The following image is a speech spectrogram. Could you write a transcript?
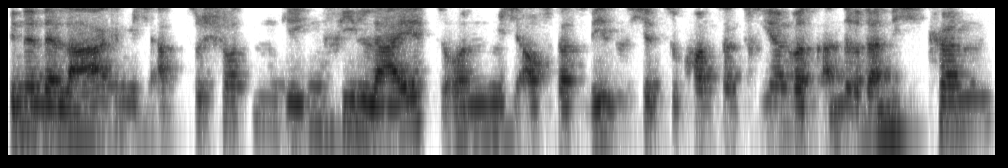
bin in der Lage, mich abzuschotten gegen viel Leid und mich auf das Wesentliche zu konzentrieren, was andere da nicht können.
